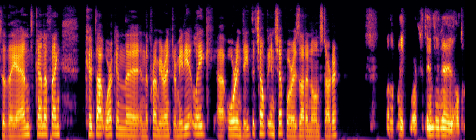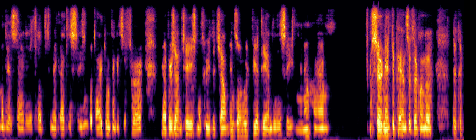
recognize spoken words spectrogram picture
to the end kind of thing. Could that work in the in the Premier Intermediate League uh, or indeed the championship, or is that a non-starter? Well, it might work at the end of the day. Ultimately, it's down to the clubs to make that decision, but I don't think it's a fair representation of who the champions are would be at the end of the season. You know, um, certainly it depends if they're going to look at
